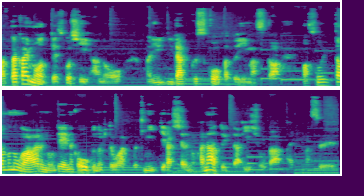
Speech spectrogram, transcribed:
あったかいものって少し、あの、リリラックス効果といいますか、まあ、そういったものがあるので、なんか多くの人が気に入ってらっしゃるのかなといった印象があります。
